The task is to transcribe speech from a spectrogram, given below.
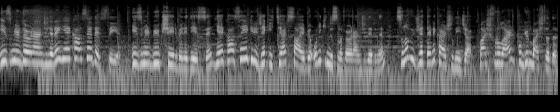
İzmir'de öğrencilere YKS desteği. İzmir Büyükşehir Belediyesi, YKS'ye girecek ihtiyaç sahibi 12. sınıf öğrencilerinin sınav ücretlerini karşılayacak. Başvurular bugün başladı.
